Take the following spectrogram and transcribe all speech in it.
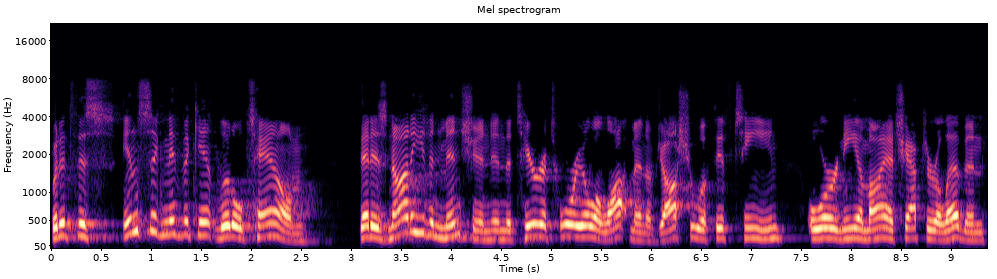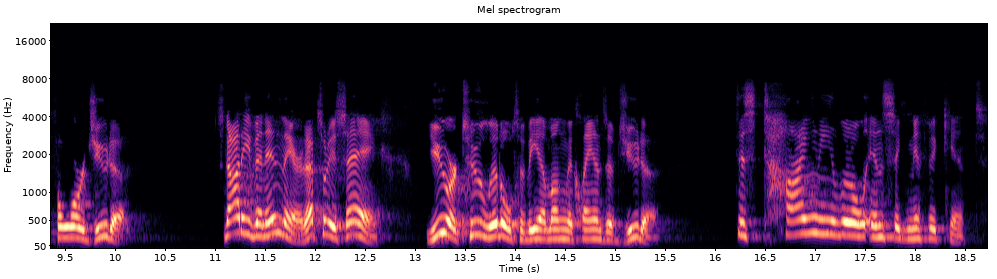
But it's this insignificant little town that is not even mentioned in the territorial allotment of Joshua 15 or Nehemiah chapter 11 for Judah. It's not even in there. That's what he's saying. You are too little to be among the clans of Judah. This tiny little insignificant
